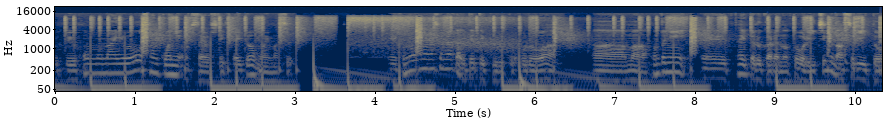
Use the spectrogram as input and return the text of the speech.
クという本の内容を参考にお伝えをしていきたいと思います。えー、このお話の中で出てくるところは、あまあ本当に、えー、タイトルからの通り一部のアスリートを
